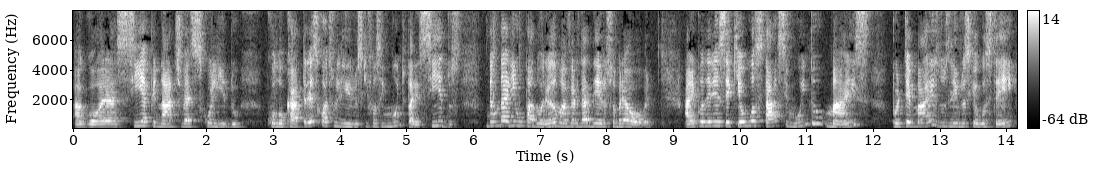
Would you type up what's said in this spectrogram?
Agora, se a Pinar tivesse escolhido colocar três, quatro livros que fossem muito parecidos, não daria um panorama verdadeiro sobre a obra. Aí poderia ser que eu gostasse muito mais, por ter mais dos livros que eu gostei,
